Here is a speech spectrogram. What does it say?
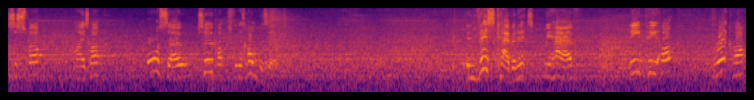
suscock, ice cock, also two cocks for the composite. In this cabinet we have EP cock, brake cock,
